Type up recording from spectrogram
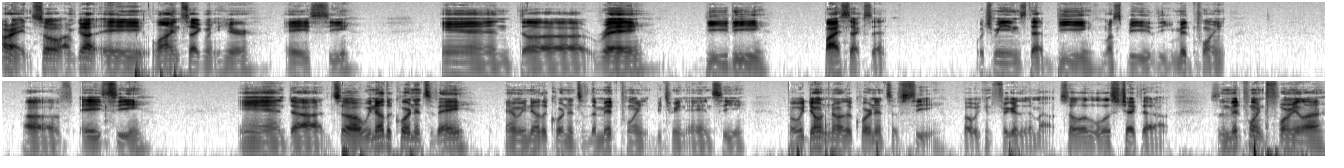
Alright, so I've got a line segment here, AC, and the ray BD bisects it, which means that B must be the midpoint of AC. And uh, so we know the coordinates of A, and we know the coordinates of the midpoint between A and C, but we don't know the coordinates of C, but we can figure them out. So let's check that out. So the midpoint formula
